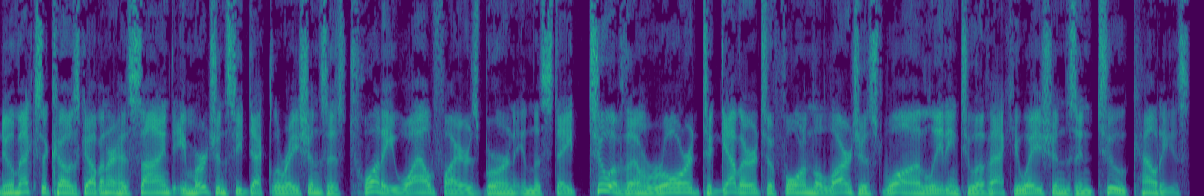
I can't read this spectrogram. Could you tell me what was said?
New Mexico's governor has signed emergency declarations as 20 wildfires burn in the state. Two of them roared together to form the largest one, leading to evacuations in two counties.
